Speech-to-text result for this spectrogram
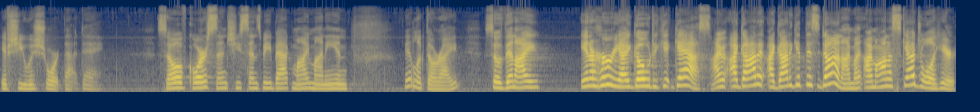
if she was short that day. So, of course, then she sends me back my money, and it looked all right. So then I, in a hurry, I go to get gas. I, I got it. I got to get this done. I'm, a, I'm on a schedule here.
